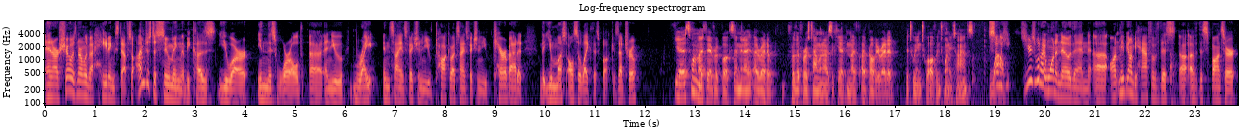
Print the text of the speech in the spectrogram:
And our show is normally about hating stuff, so I'm just assuming that because you are in this world uh, and you write in science fiction and you talk about science fiction and you care about it, that you must also like this book. Is that true? Yeah, it's one of my favorite books. I mean, I, I read it for the first time when I was a kid, and I've, I've probably read it between 12 and 20 times. So he- here's what I want to know then, uh, on maybe on behalf of this uh, of this sponsor,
